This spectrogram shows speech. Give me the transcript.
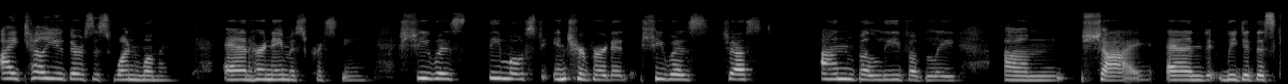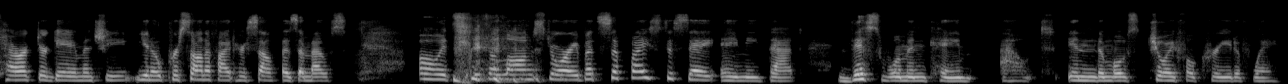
i tell you there's this one woman and her name is christine she was the most introverted she was just unbelievably um, shy. And we did this character game and she you know personified herself as a mouse. Oh it's it's a long story but suffice to say amy that this woman came out in the most joyful, creative way.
